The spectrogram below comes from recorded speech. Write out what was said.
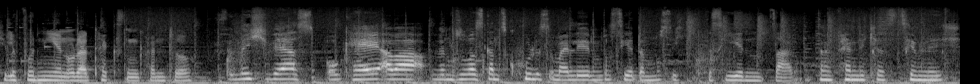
telefonieren oder texten könnte. Für mich wäre es okay, aber wenn sowas ganz Cooles in meinem Leben passiert, dann muss ich das jedem sagen. Dann fände ich es ziemlich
